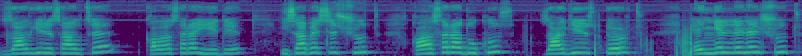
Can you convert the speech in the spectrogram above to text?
Zalgiris 6 Galatasaray 7. İsabetsiz şut Galatasaray 9 Zalgiris 4. Engellenen şut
